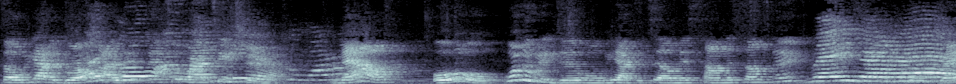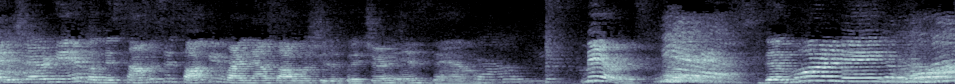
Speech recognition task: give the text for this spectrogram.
So we gotta grow by listening to our teacher. Now, oh, what do we do when we have to tell Miss Thomas something? Raise your hand. Raise your hand, but Miss Thomas is talking right now, so I want you to put your hands down. Down. Mirrors. Mirrors. Good morning. Good morning.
